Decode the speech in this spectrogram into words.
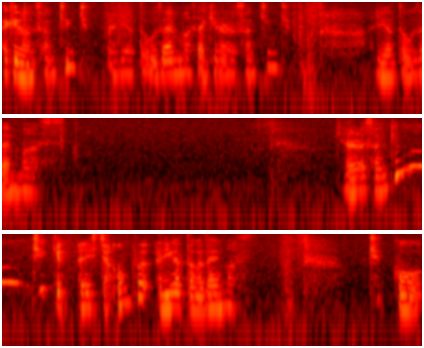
竹野さんキュンキュンありがとうございます。あきららさんキュンキュンありがとうございます。きららさんキュンキュンキュンありしちゃん音符。ありがとうございます。結構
